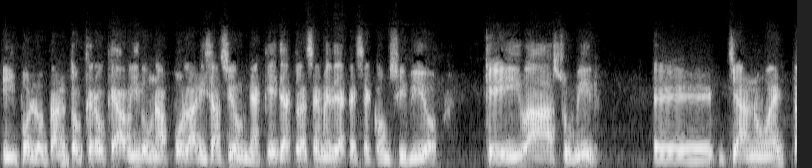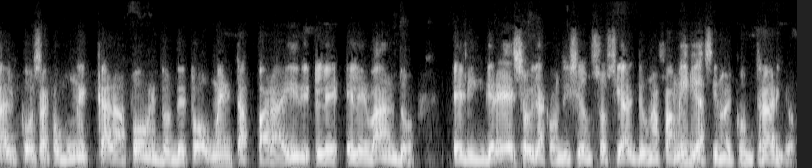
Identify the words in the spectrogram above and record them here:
y por lo tanto creo que ha habido una polarización y aquella clase media que se concibió que iba a subir eh, ya no es tal cosa como un escalafón en donde tú aumentas para ir elevando el ingreso y la condición social de una familia, sino al contrario,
